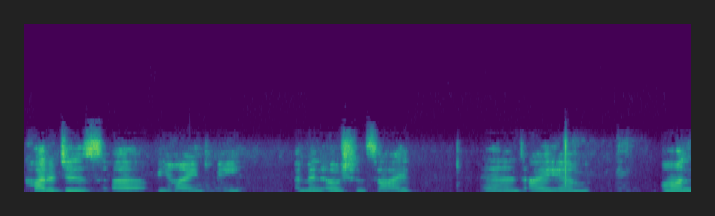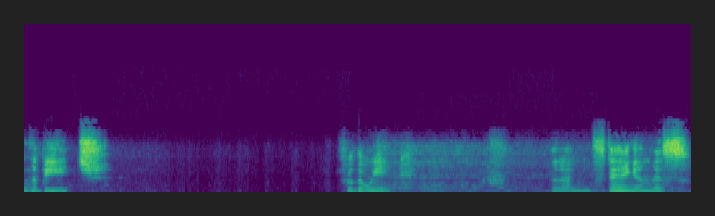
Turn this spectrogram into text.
cottages uh, behind me. I'm in Oceanside, and I am on the beach for the week. And I'm staying in this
